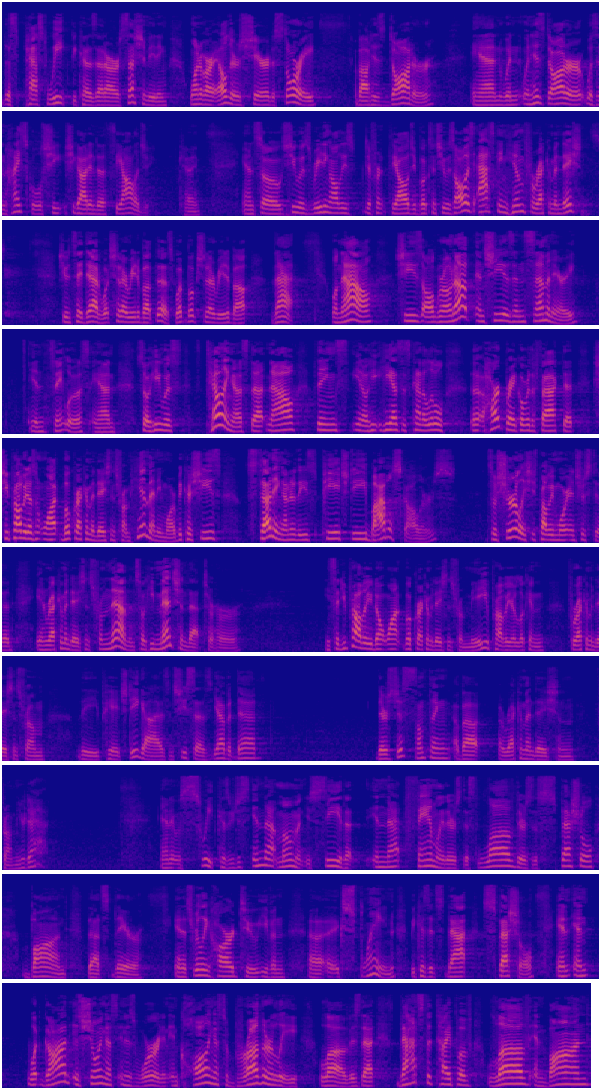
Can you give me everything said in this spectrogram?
this past week because at our session meeting, one of our elders shared a story about his daughter, and when when his daughter was in high school, she she got into theology. Okay. And so she was reading all these different theology books, and she was always asking him for recommendations. She would say, Dad, what should I read about this? What book should I read about that? Well, now she's all grown up, and she is in seminary in St. Louis. And so he was telling us that now things, you know, he, he has this kind of little uh, heartbreak over the fact that she probably doesn't want book recommendations from him anymore because she's studying under these PhD Bible scholars. So surely she's probably more interested in recommendations from them. And so he mentioned that to her. He said, You probably don't want book recommendations from me. You probably are looking for recommendations from the PhD guys. And she says, Yeah, but dad, there's just something about a recommendation from your dad. And it was sweet because you just in that moment you see that in that family there's this love, there's this special bond that's there. And it's really hard to even uh, explain because it's that special. And, and what God is showing us in His Word and in calling us to brotherly love is that that's the type of love and bond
